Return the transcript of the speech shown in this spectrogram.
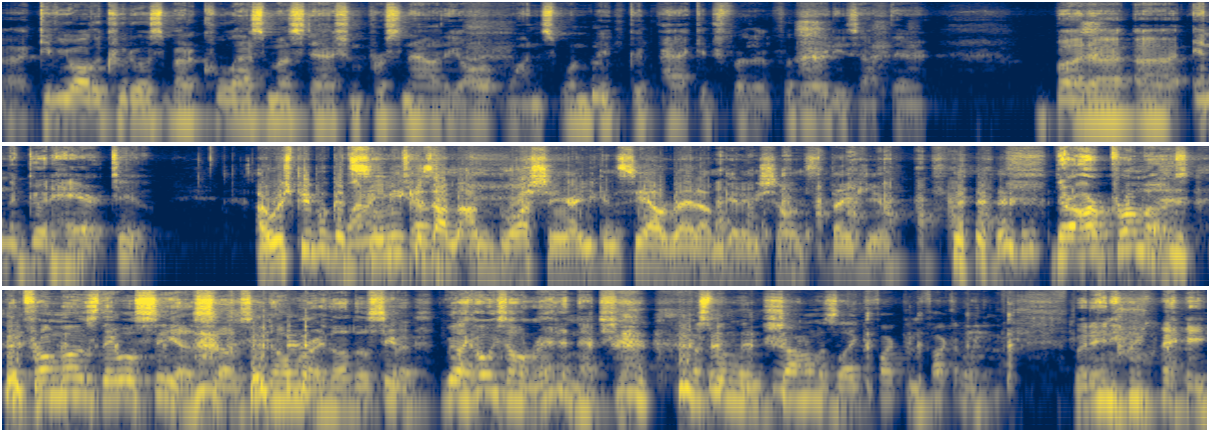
uh, give you all the kudos about a cool ass mustache and personality all at once. One big good package for the for the ladies out there, but uh, uh and the good hair too. I wish people could see me because I'm, I'm blushing. Or You can see how red I'm getting, Sean. So thank you. there are promos. The promos they will see us, so, so don't worry. They'll, they'll see it. Be like, oh, he's all red in that shit. Must have been when Sean was like fucking fucking with him. But anyway,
